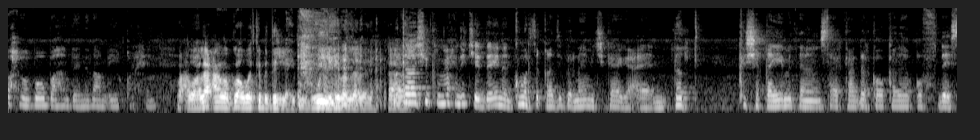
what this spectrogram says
wax walba u baahan dee nidaam iyo qorxin waa cawaala caawa go-a waad ka bedeli lahayd yahay baad leedahay. Ah, marka shukri waxaad u jeedaa inaad ku marti qaadi barnaamijkaaga dad ka shaqeeya matalan saarka dharka oo kale qof des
